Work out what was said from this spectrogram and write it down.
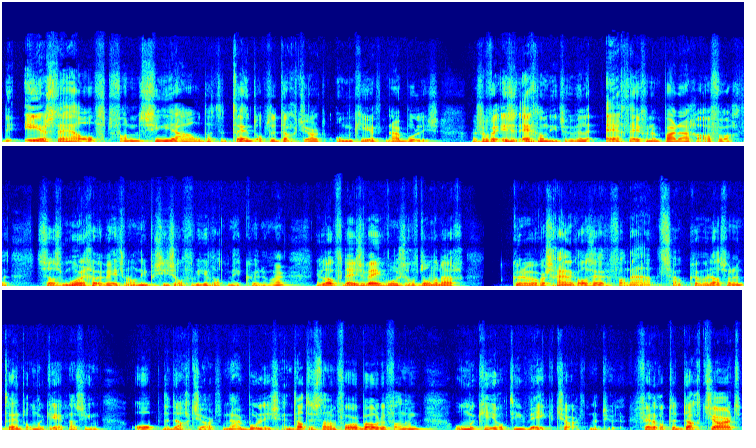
de eerste helft van een signaal dat de trend op de dagchart omkeert naar bullish. Maar zover is het echt nog niet. We willen echt even een paar dagen afwachten. Zelfs morgen weten we nog niet precies of we hier wat mee kunnen. Maar in de loop van deze week, woensdag of donderdag, kunnen we waarschijnlijk al zeggen van, nou, het zou kunnen dat we een trend ommekeer gaan zien op de dagchart naar bullish. En dat is dan een voorbode van een ommekeer op die weekchart natuurlijk. Verder op de dagchart,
